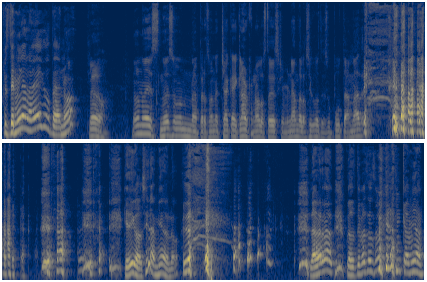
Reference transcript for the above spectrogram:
pues termina la anécdota, ¿no? Claro. No, no es, no es una persona chaca y claro que no lo estoy discriminando a los hijos de su puta madre. Que digo, sí da miedo, ¿no? La verdad, cuando te vas a subir a un camión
